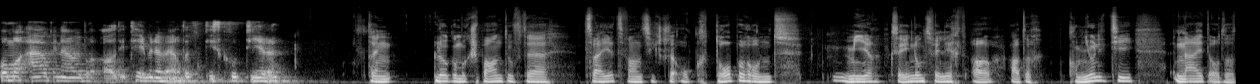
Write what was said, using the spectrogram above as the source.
wo wir auch genau über all die Themen werden diskutieren. Dann schauen wir gespannt auf den 22. Oktober und wir sehen uns vielleicht an, an der Community Night oder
